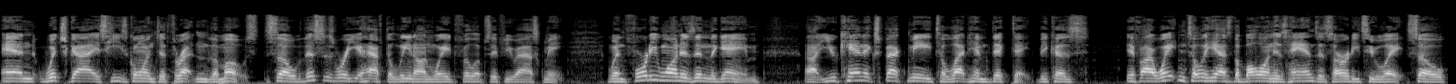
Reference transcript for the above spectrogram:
and which guys he's going to threaten the most. So this is where you have to lean on Wade Phillips if you ask me. When 41 is in the game, uh, you can't expect me to let him dictate because if I wait until he has the ball in his hands, it's already too late. So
